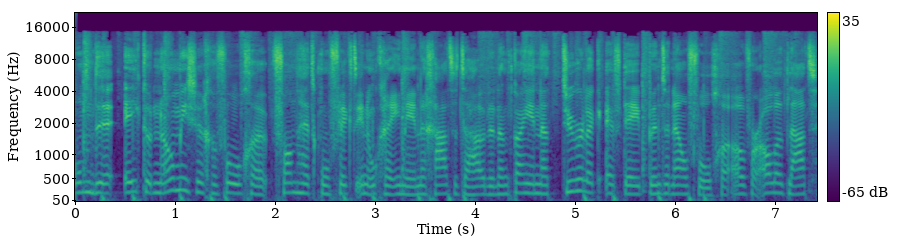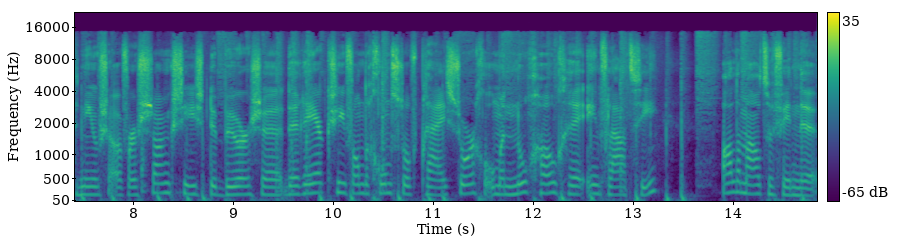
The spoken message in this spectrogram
Om de economische gevolgen van het conflict in Oekraïne in de gaten te houden, dan kan je natuurlijk FD.nl volgen over al het laatste nieuws over sancties, de beurzen, de reactie van de grondstofprijs, zorgen om een nog hogere inflatie. Allemaal te vinden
